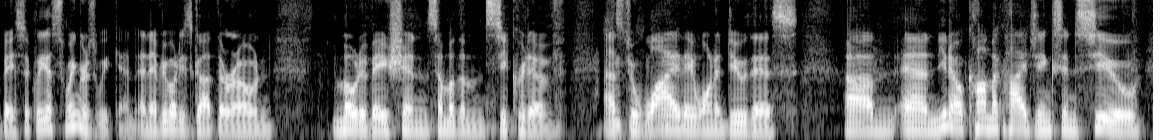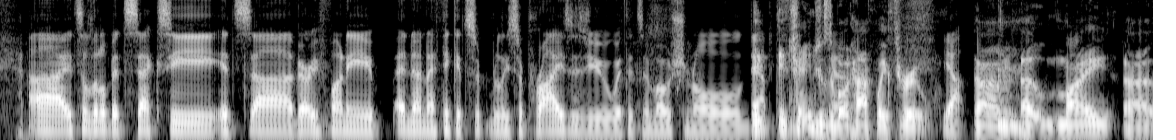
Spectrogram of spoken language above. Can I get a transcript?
basically a swingers weekend, and everybody's got their own motivation. Some of them secretive as to why they want to do this. Um, and you know, comic hijinks ensue. Uh, it's a little bit sexy. It's uh, very funny, and then I think it su- really surprises you with its emotional depth. it changes about halfway through. yeah. Um, uh, my uh,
